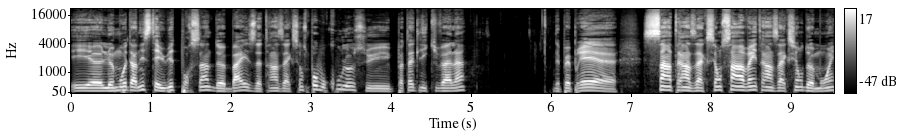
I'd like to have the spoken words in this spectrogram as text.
Et euh, le mois dernier, c'était 8% de baisse de transactions. C'est pas beaucoup, là. C'est peut-être l'équivalent d'à peu près 100 euh, transactions, 120 transactions de moins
